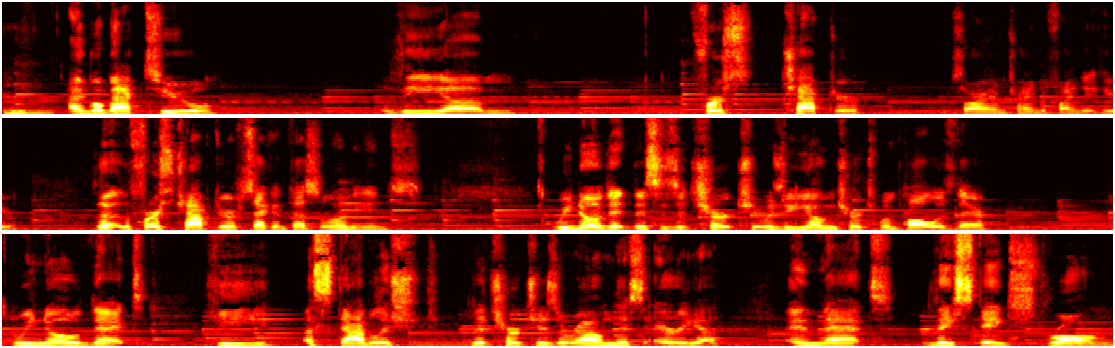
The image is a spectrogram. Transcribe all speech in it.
I go back to the um, first chapter. Sorry, I'm trying to find it here. The the first chapter of Second Thessalonians we know that this is a church, it was a young church when Paul was there. We know that he established the churches around this area and that they stayed strong.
